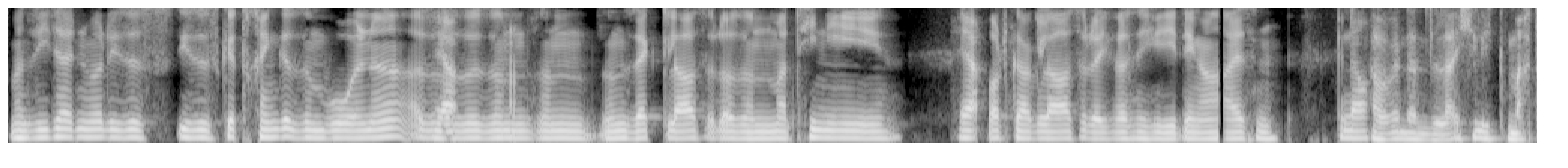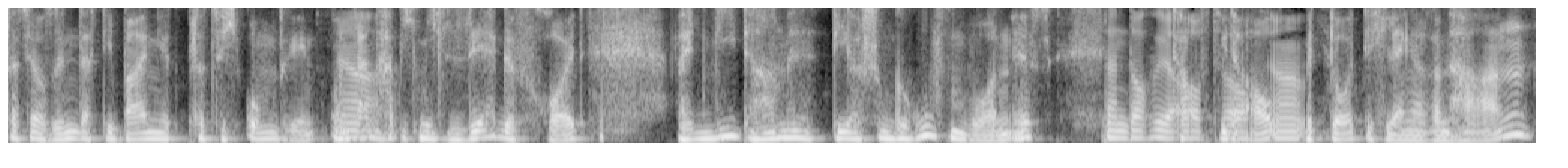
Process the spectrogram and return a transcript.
Man sieht halt nur dieses, dieses Getränkesymbol, ne? Also Ja. so, so, ein, so, ein, so ein Sektglas oder so ein Martini Ja. Wodka-Glas oder ich weiß nicht, wie die Dinger heißen. Genau. Aber wenn dann eine Leiche liegt, macht das ja auch Sinn, dass die beiden jetzt plötzlich umdrehen. Und Ja. dann habe ich mich sehr gefreut, weil die Dame, die ja schon gerufen worden ist, Dann doch wieder taucht auftaucht. wieder auf ja. mit deutlich längeren Haaren.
